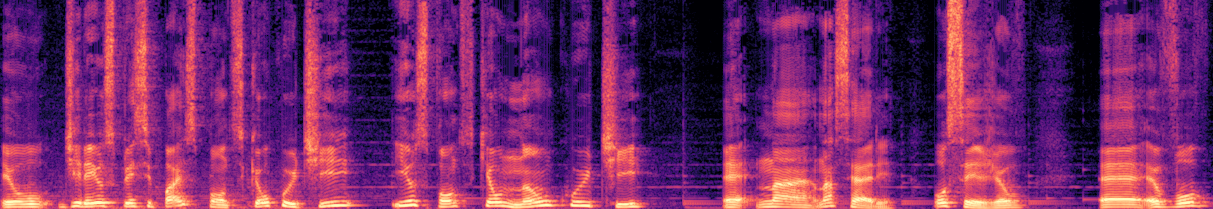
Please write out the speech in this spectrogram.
eu direi os principais pontos que eu curti e os pontos que eu não curti é, na, na série. Ou seja, eu, é, eu vou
